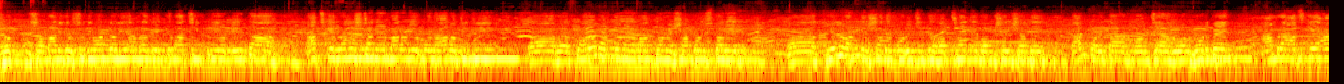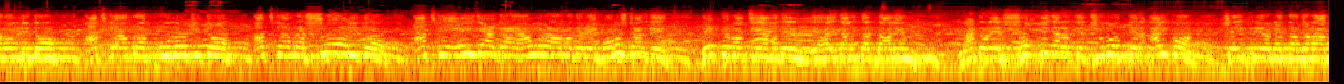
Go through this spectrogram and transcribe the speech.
সম্মানিত সুধীমণ্ডলী আমরা দেখতে পাচ্ছি প্রিয় নেতা আজকের অনুষ্ঠানের মাননীয় প্রধান অতিথি করবর্তনের মাধ্যমে সকল স্তরের খেলোয়াড়দের সাথে পরিচিত হচ্ছেন এবং সেই সাথে তারপরে তার মঞ্চে আগমন ঘটবে। আমরা আজকে আনন্দিত আজকে আমরা পুলকিত আজকে আমরা সুহরিত আজকে এই জায়গায় আমরা আমাদের এই অনুষ্ঠানকে দেখতে পাচ্ছি আমাদের রেহাই তালিকার ডালিম নাটোরের সত্যিকার যুবকদের আইকন। সেই প্রিয় নেতা আহ,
